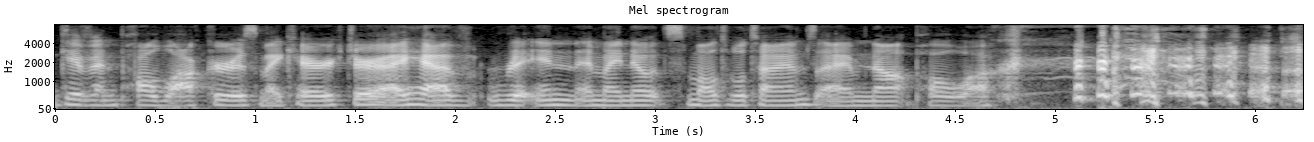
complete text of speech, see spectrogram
given Paul Walker as my character. I have written in my notes multiple times. I am not Paul Walker.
